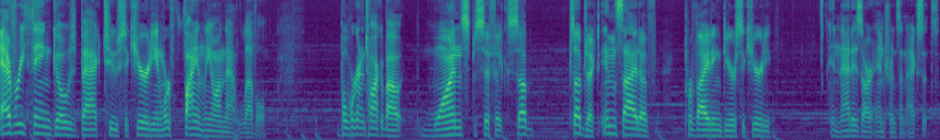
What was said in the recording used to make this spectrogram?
Everything goes back to security, and we're finally on that level. But we're going to talk about one specific sub subject inside of providing deer security, and that is our entrance and exits.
